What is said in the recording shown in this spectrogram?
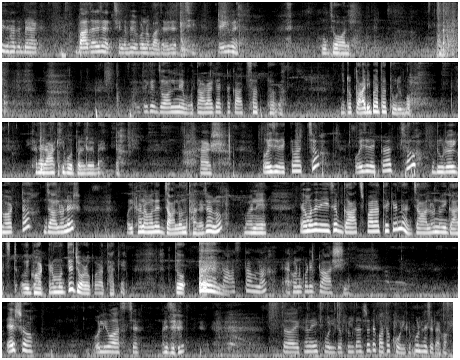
বেরোচ্ছি হাতে ব্যাগ বাজারে যাচ্ছি না, ভেবো না বাজারে যাচ্ছি। দেখবে? জল। থেকে জল নেব, তার আগে একটা কাজ সারতে হবে। দুটো কারি পাতা তুলবো। এখানে রাখি বোতলের ব্যাগটা। আর ওই যে দেখতে পাচ্ছ? ওই যে দেখতে পাচ্ছ? দূরে ওই ঘরটা, জ্বালনের। ওইখানে আমাদের জ্বালন থাকে, জানো? মানে আমাদের এই সব গাছপালা থেকে না, জ্বালন ওই গাছটা ওই ঘরটার মধ্যে জড়ো করা থাকে। তো আসতাম না, এখন করে একটু আসি। এসো, অলিও আসছে। ওই যে। তো এখানে এই কলকে ফুল গাছটাতে কত কলকে ফুল হয়েছে দেখো।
